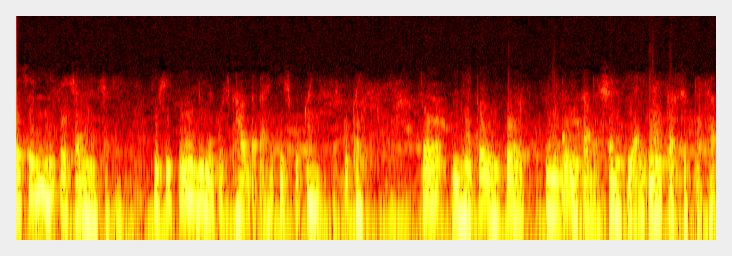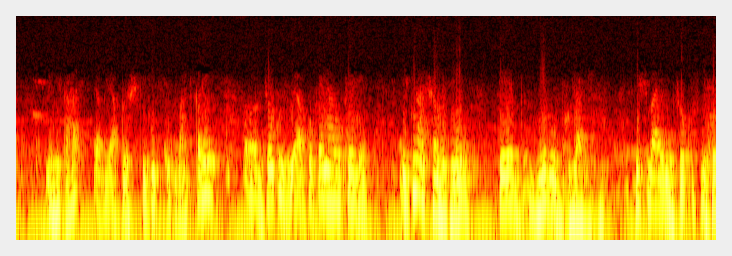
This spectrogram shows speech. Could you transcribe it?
ऐसे नहीं है तो चल नहीं सके। किसी की उंगली में कुछ घाव लगा है किसको कहीं किसको कहीं। तो मैं तो उनको, मैंने तो उनका दर्शन किया, इतना ही कर सकता था। मैंने कहा कि अभी आप उसकी ही बात करें और जो कुछ भी आपको कहना है वो कह दें। इतना समझ लें कि मैं वो भूला नहीं इस बारे में जो कुछ भी हो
